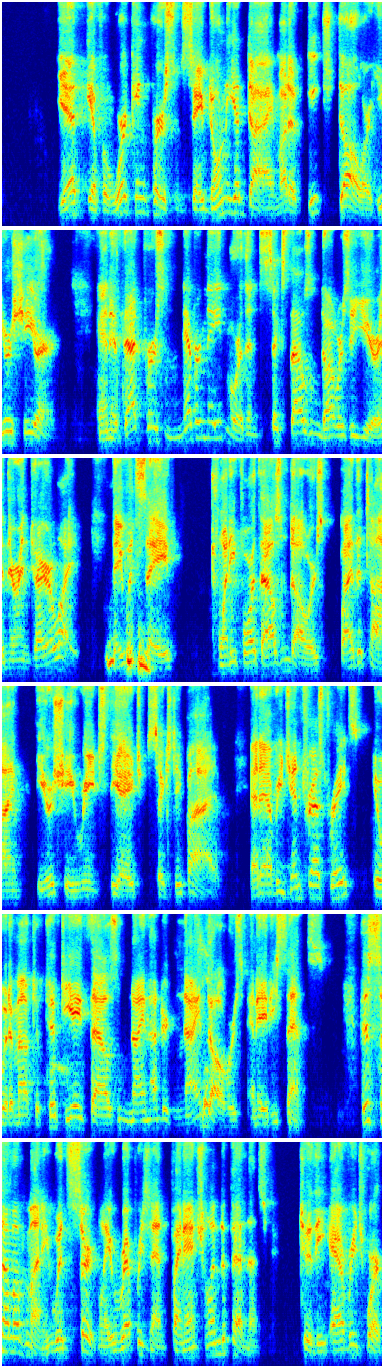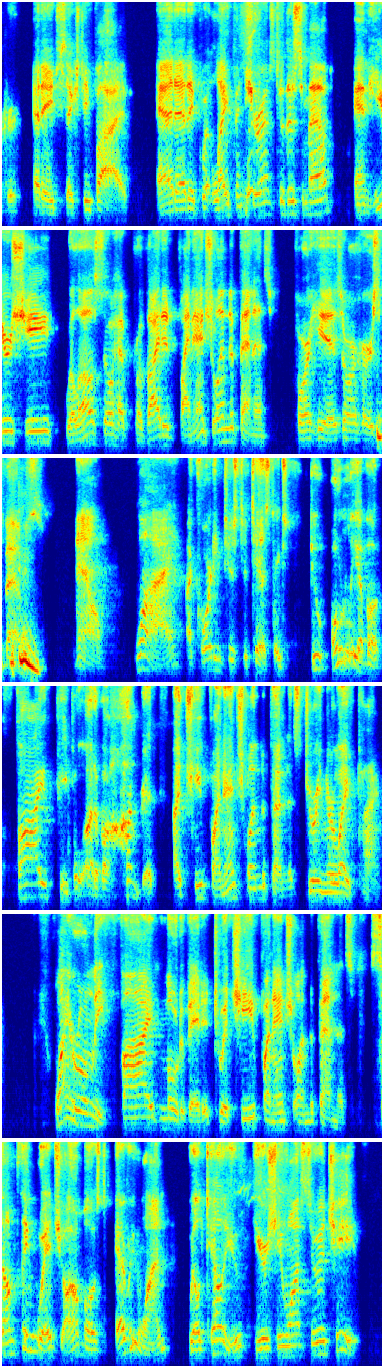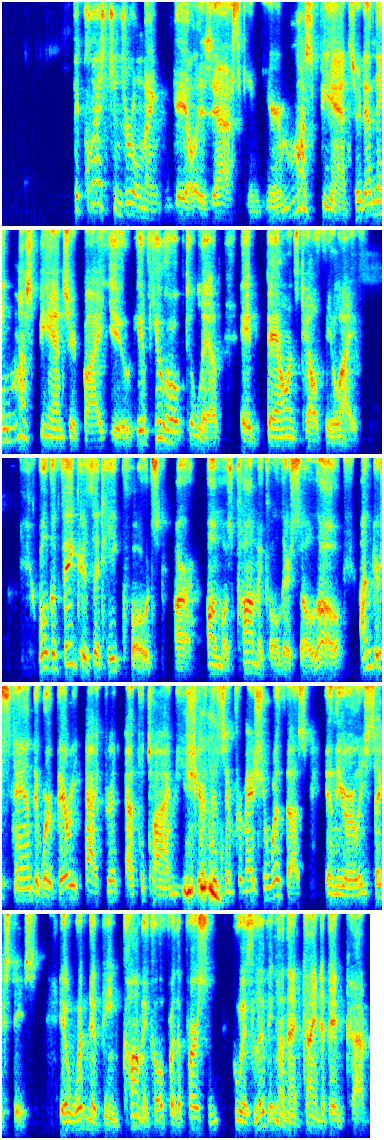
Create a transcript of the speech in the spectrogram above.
Yet, if a working person saved only a dime out of each dollar he or she earned, and if that person never made more than $6,000 a year in their entire life, they would save $24,000 by the time he or she reached the age 65. At average interest rates, it would amount to $58,909.80. This sum of money would certainly represent financial independence to the average worker at age 65. Add adequate life insurance to this amount, and he or she will also have provided financial independence for his or her spouse. now, why, according to statistics, do only about five people out of a hundred achieve financial independence during their lifetime? Why are only five motivated to achieve financial independence? Something which almost everyone will tell you he or she wants to achieve. The questions Earl Nightingale is asking here must be answered, and they must be answered by you if you hope to live a balanced, healthy life. Well, the figures that he quotes are almost comical. They're so low. Understand they were very accurate at the time he shared this information with us in the early 60s. It wouldn't have been comical for the person who is living on that kind of income.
